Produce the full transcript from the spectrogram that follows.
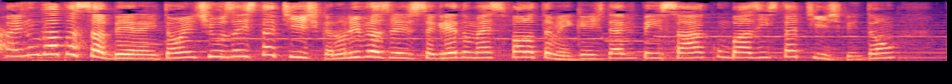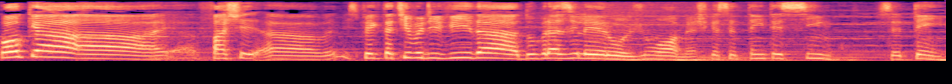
Aí não dá para saber, né? Então a gente usa a estatística. No livro As Leis do Segredo, o mestre fala também que a gente deve pensar com base em estatística. Então, qual que é a, a, faixa, a expectativa de vida do brasileiro hoje, um homem? Acho que é 75, 70.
